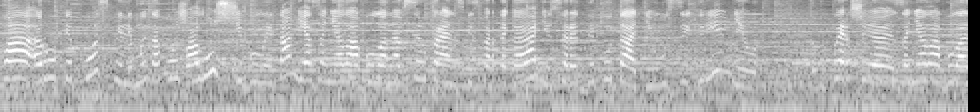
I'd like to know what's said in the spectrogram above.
Два роки поспіль ми також в Алущі були. Там я зайняла була на всеукраїнській спартакіаді серед депутатів усіх рівнів. Перше зайняла була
